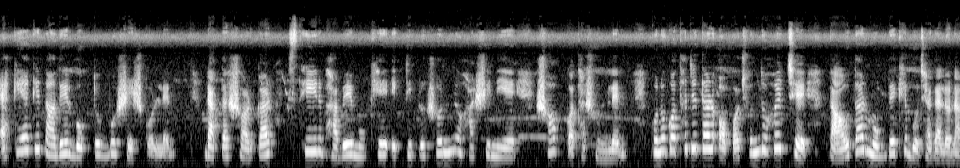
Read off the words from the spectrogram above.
একে একে তাঁদের বক্তব্য শেষ করলেন। ডাক্তার সরকার স্থিরভাবে মুখে একটি প্রসন্ন হাসি নিয়ে সব কথা শুনলেন। কোনো কথা যে তার অপছন্দ হয়েছে, তাও তার মুখ দেখে বোঝা গেল না।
